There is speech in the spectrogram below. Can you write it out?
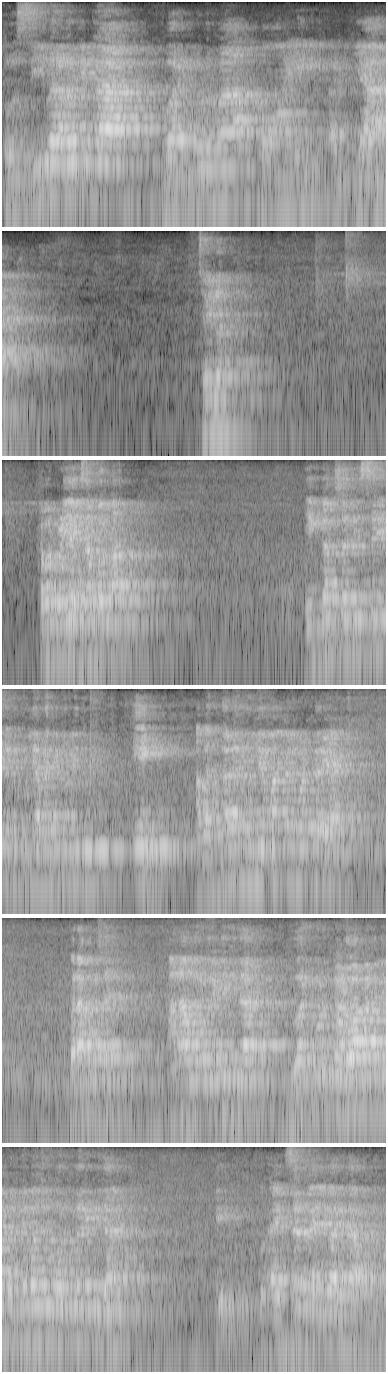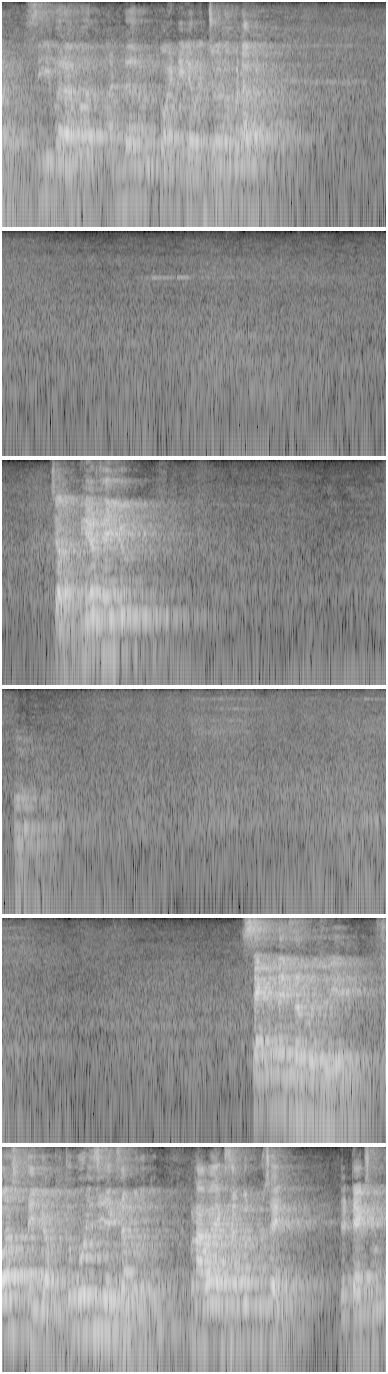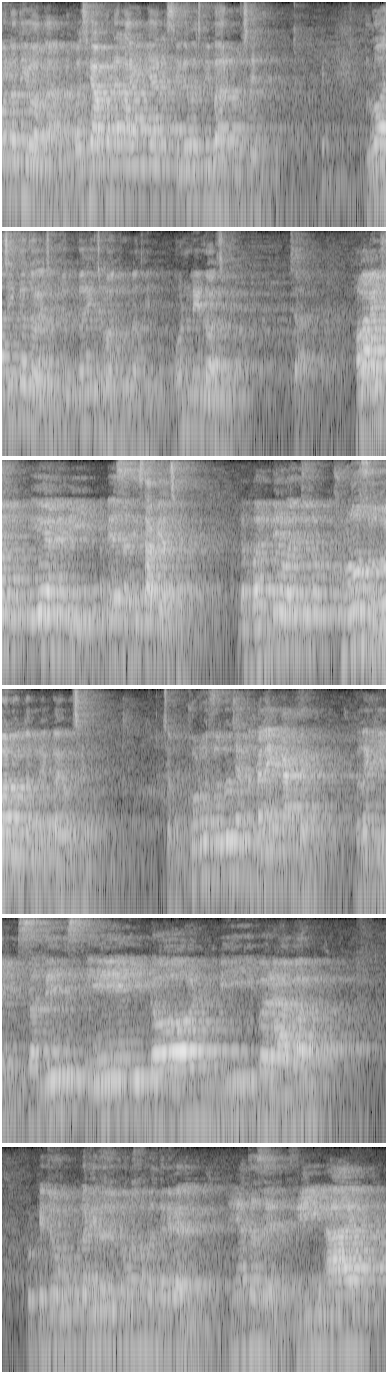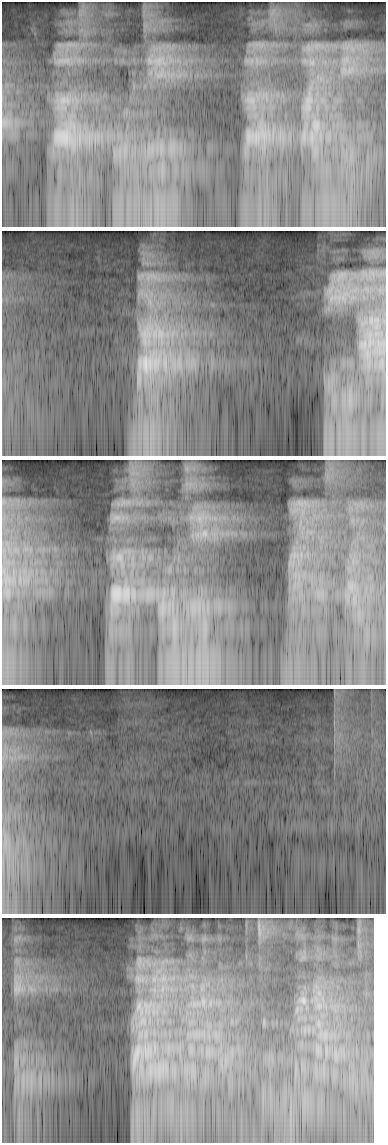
તો c બરાબર કેટલા? વર્ગમૂળમાં 0.11 જોઈ લો. ખબર પડી એક્ઝામ્પલમાં એકમ સદિશ છે તેનું મૂલ્ય આપણે કેટલું લીધું? 1 આ બધાને મૂલ્યમાં કન્વર્ટ કર્યા. બરાબર છે? આના વર્ગ લખી દીધા. વર્ગમૂળ કાઢવા માટે મેં બંને બાજુ વર્ગ કરી દીધા. ઓકે? તો એક્ઝેક્ટ વેલ્યુ આ રીતે આપણને મળે. C બરાબર અંડરરૂટ 0.11 જો લો ફટાફટ. ચાલો ક્લિયર થઈ ગયું ઓકે સેકન્ડ એક્ઝામ્પલ જોઈએ ફર્સ્ટ થઈ ગયું આપણું જો બહુ ઇઝી એક્ઝામ્પલ હતું. પણ આવા એક્ઝામ્પલ પૂછાય. એટલે ટેક્સ્ટ પણ નથી હોતા. અને પછી આપણને લાગે કે યાર સિલેબસની બહાર પૂછે. લોજિક જ હોય છે. બીજું કંઈ જ હોતું નથી. ઓનલી લોજિક ચાલો. હવે છે a અને b બે સદિશ આપ્યા છે. અને બંને વચ્ચેનો ખૂણો શોધવાનો તમને કહ્યો છે. ચલો, ખૂણો શોધો છે તો પહેલા એક કામ કરે. તો લખીએ. સદિશ એ ડોટ બી બરાબર ઓકે જો હું લખી દઉં છું કૌંસમાં બધાની વેલ્યુ અહીંયા થશે 3i 4j 5k dot 3i 4j 5k okay હવે આપણે અહીંયા ગુણાકાર કરવાનો છે। જો ગુણાકાર કરવો છે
